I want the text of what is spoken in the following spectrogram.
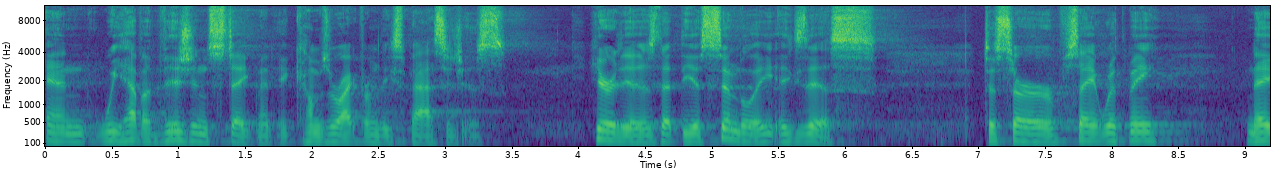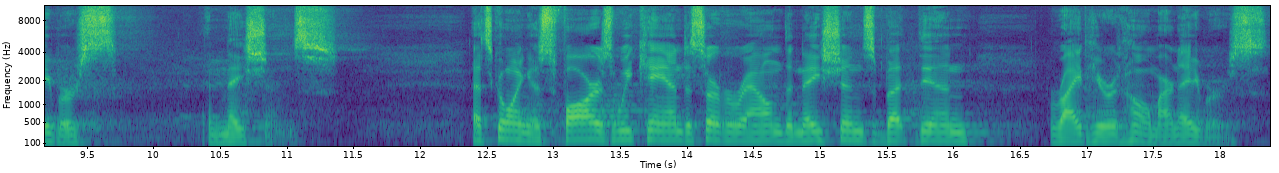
and we have a vision statement. It comes right from these passages. Here it is that the assembly exists to serve, say it with me, neighbors and nations. That's going as far as we can to serve around the nations, but then right here at home, our neighbors.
